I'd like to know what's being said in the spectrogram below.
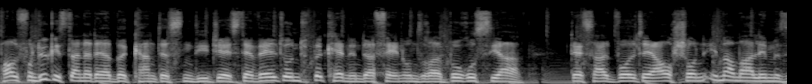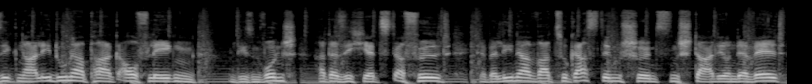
Paul von Dyck ist einer der bekanntesten DJs der Welt und bekennender Fan unserer Borussia. Deshalb wollte er auch schon immer mal im Signal Iduna Park auflegen. Und diesen Wunsch hat er sich jetzt erfüllt. Der Berliner war zu Gast im schönsten Stadion der Welt.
